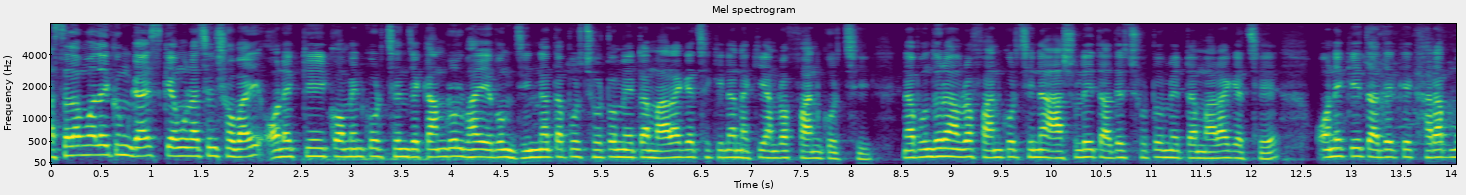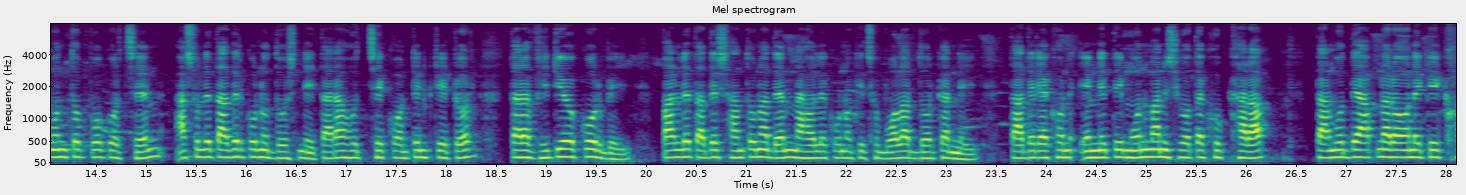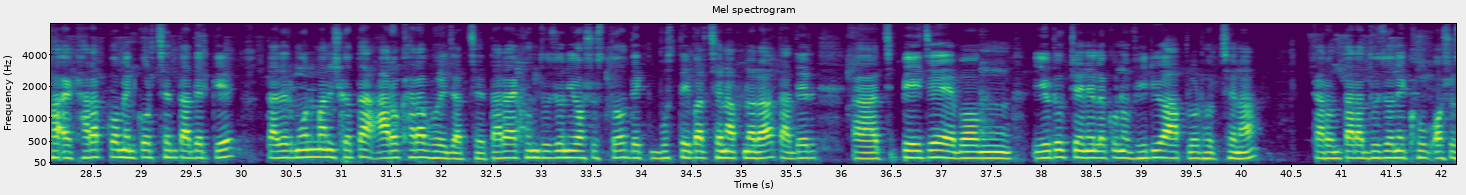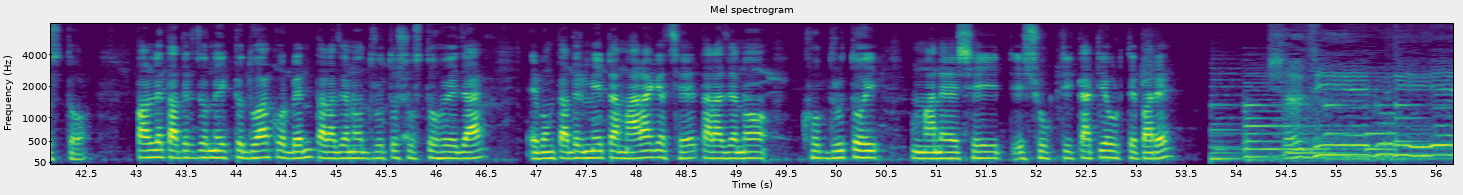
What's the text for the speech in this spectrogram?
আসসালামু আলাইকুম গাইস, কেমন আছেন সবাই? অনেকেই কমেন্ট করছেন যে কামরুল ভাই এবং জিন্নাতাপুর ছোট মেয়েটা মারা গেছে কিনা নাকি আমরা ফান করছি। না বন্ধুরা, আমরা ফান করছি না, আসলেই তাদের ছোট মেয়েটা মারা গেছে। অনেকেই তাদেরকে খারাপ মন্তব্য করছেন, আসলে তাদের কোনো দোষ নেই, তারা হচ্ছে কন্টেন্ট ক্রিয়েটর তারা ভিডিও করবেই। পারলে তাদের সান্ত্বনা দেন, না হলে কোনো কিছু বলার দরকার নেই। তাদের এখন এমনিতেই মন মানসিকতা খুব খারাপ। তার মধ্যে আপনারা অনেকে খারাপ কমেন্ট করছেন তাদেরকে। তাদের মন মানসিকতা আরও খারাপ হয়ে যাচ্ছে। তারা এখন দুজনই অসুস্থ। দেখ, বুঝতেই পারছেন আপনারা, তাদের পেজে এবং ইউটিউব চ্যানেলে কোনো ভিডিও আপলোড হচ্ছে না। কারণ তারা দুজনে খুব অসুস্থ। পারলে তাদের জন্য একটু দোয়া করবেন, তারা যেন দ্রুত সুস্থ হয়ে যায় এবং তাদের মেয়েটা মারা গেছে, তারা যেন খুব দ্রুতই মানে সেই শোকটি কাটিয়ে উঠতে পারে। সাজিয়ে গুড়িয়ে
